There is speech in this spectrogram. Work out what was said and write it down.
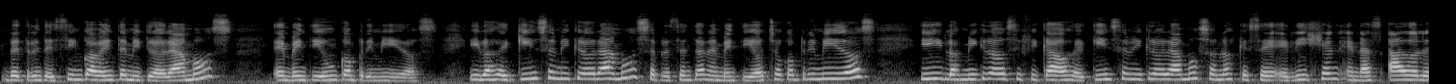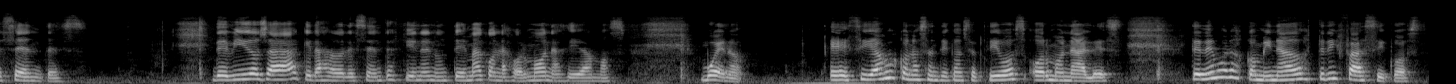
de 35 a 20 microgramos en 21 comprimidos. Y los de 15 microgramos se presentan en 28 comprimidos y los microdosificados de 15 microgramos son los que se eligen en las adolescentes debido ya a que las adolescentes tienen un tema con las hormonas, digamos. Bueno, eh, sigamos con los anticonceptivos hormonales. Tenemos los combinados trifásicos.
